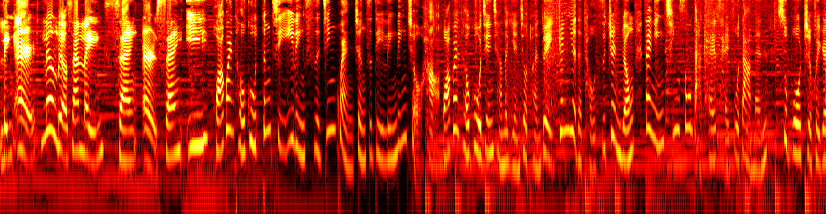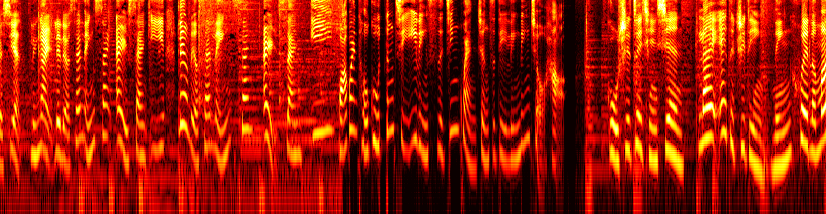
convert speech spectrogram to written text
零二六六三零三二三一。华冠投顾登记一零四经管证字第零零九号。华冠投顾坚强的研究团队，专业的投资阵容，带您轻松打开财富大门。速播智慧热线零二六六三零三二三一六六三零三二三一。华冠投顾登记一零四经管证字第零零九号。股市最前线，Line@ 置顶，您会了吗？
